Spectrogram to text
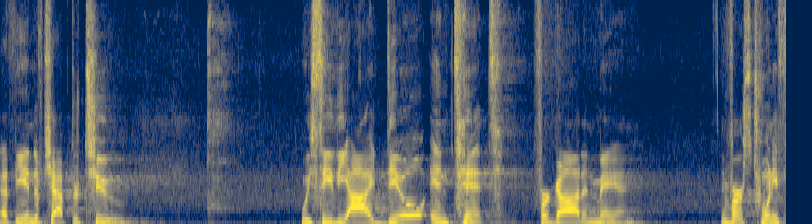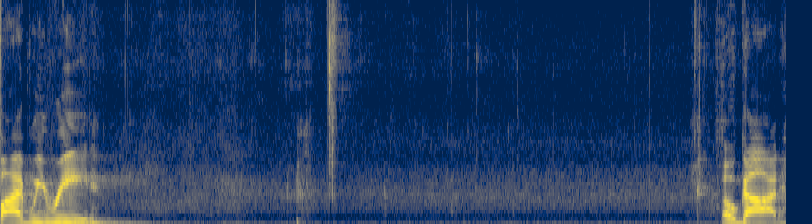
at the end of chapter 2, we see the ideal intent for God and man. In verse 25, we read, O God,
